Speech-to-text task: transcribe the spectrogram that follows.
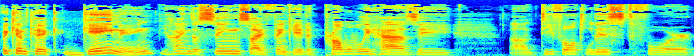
we can pick gaming. Behind the scenes, I think it probably has a uh, default list for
